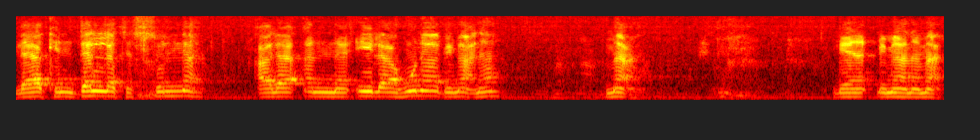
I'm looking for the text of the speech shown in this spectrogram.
لكن دلت السنة على أن إلى هنا بمعنى مع بمعنى مع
